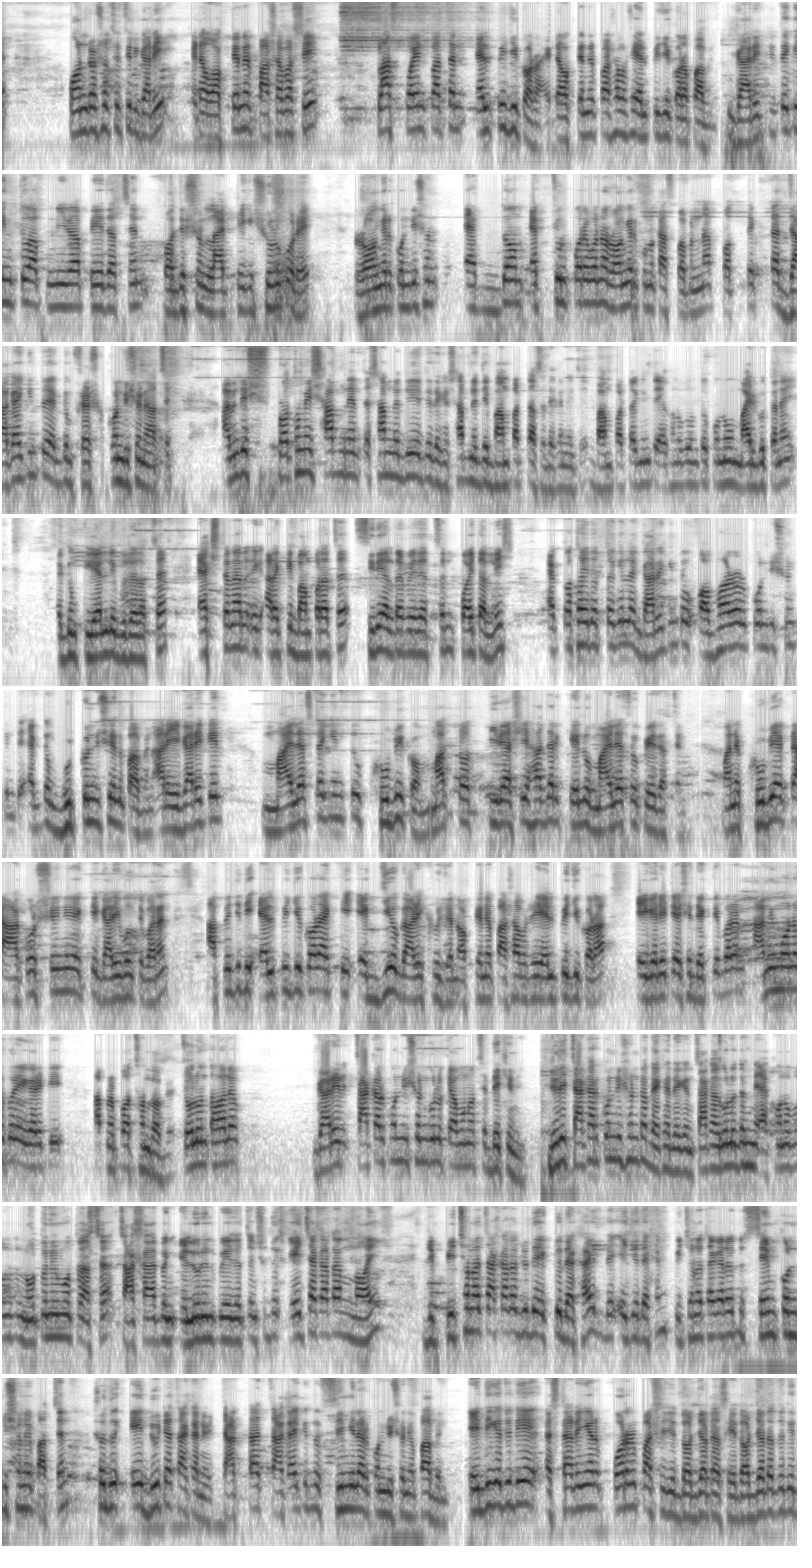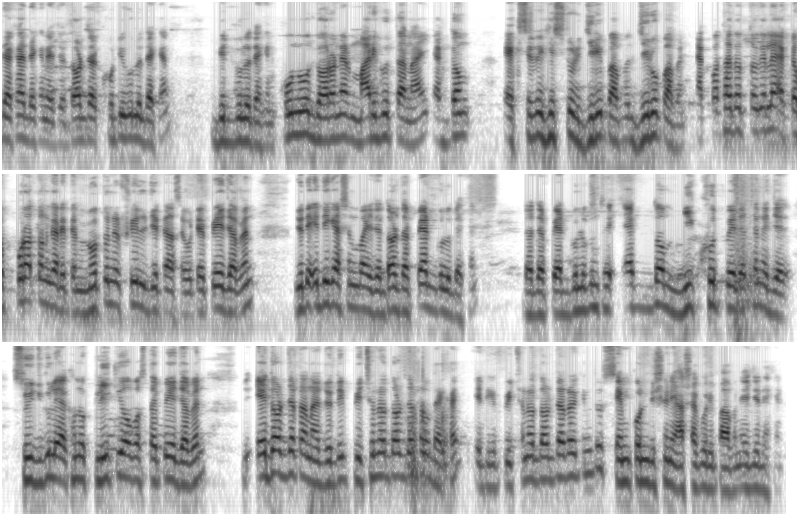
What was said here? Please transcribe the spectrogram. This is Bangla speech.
পনেরোশো সিসির গাড়ি, এটা অকটেনের পাশাপাশি প্লাস পয়েন্ট পাচ্ছেন এলপিজি করা। এটা অকটেনের পাশাপাশি এলপিজি করা পাবেন। গাড়িটিতে কিন্তু আপনারা পেয়ে যাচ্ছেন প্রজেকশন লাইট থেকে শুরু করে রঙের কন্ডিশন একদম অ্যাকচুয়াল পরিমাণে রঙের কোনো কাজ পাবেন না। প্রত্যেকটা জায়গায় কিন্তু একদম ফ্রেশ কন্ডিশনে আছে। আমি যে প্রথমে সামনে সামনে দিয়ে দেখেন, সামনে যে বাম্পারটা আছে, দেখেন এই যে বাম্পারটা কিন্তু এখনও পর্যন্ত কোনো গুতা নাই। একদম ক্লিয়ারলি বোঝা যাচ্ছে। এক্সটার্নাল আরেকটি বাম্পার আছে সিরিয়ালটা পেয়ে যাচ্ছেন পঁয়তাল্লিশ। এক কথায় ধরতে গেলে গাড়ি কিন্তু ওভারঅল কন্ডিশন কিন্তু একদম গুড কন্ডিশনে পাবেন। আর এই গাড়িটির মাইলেজটা কিন্তু খুবই কম, মাত্র তিরাশি হাজার কিলো মাইলেজও পেয়ে যাচ্ছেন। মানে খুবই একটা আকর্ষণীয় একটি গাড়ি বলতে পারেন। আপনি যদি এলপিজি করা একটি এক্সিও গাড়ি খুঁজেন, অকটেনের পাশাপাশি এলপিজি করা, এই গাড়িটি এসে দেখতে পারেন। আমি মনে করি এই গাড়িটি আপনার পছন্দ হবে। চলুন তাহলে গাড়ির চাকার কন্ডিশনগুলো কেমন আছে দেখে নিই। যদি চাকার কন্ডিশনটা দেখে দেখেন, চাকাগুলো দেখেন এখনও পর্যন্ত নতুনের মতো আছে। চাকা এবং এলোরিন পেয়ে যাচ্ছেন। শুধু এই চাকাটা নয়, যে পিছনের চাকাটা যদি একটু দেখায় এই যে দেখেন, পিছনের চাকাটা কিন্তু সেম কন্ডিশনে পাচ্ছেন। শুধু এই দুইটা চাকা নেই, চারটা চাকায় কিন্তু সিমিলার কন্ডিশনে পাবেন। এইদিকে যদি স্টার্টিং এর পরের পাশে যে দরজাটা আছে, এই দরজাটা যদি দেখায়, দেখেন এই যে দরজার খুঁটিগুলো দেখেন বিটগুলো দেখেন, কোনো ধরনের মারিগুতা নাই, একদম অ্যাক্সিডেন্ট হিস্টোরি জিরো পাবেন জিরো পাবেন। এক কথায় ধরতে গেলে একটা পুরাতন গাড়িতে নতুনের ফিল যেটা আছে ওটা পেয়ে যাবেন। যদি এদিকে আসেন বা যে দরজার প্যাডগুলো দেখেন, দরজার প্যাডগুলো কিন্তু একদম নিখুঁত পেয়ে যাচ্ছেন। এই যে সুইচগুলো এখনও ক্লিকি অবস্থায় পেয়ে যাবেন। এই দরজাটা না, যদি পিছনের দরজাটাও দেখায় এদিকে পিছনের দরজাটাও কিন্তু সেম কন্ডিশনে আশা করি পাবেন। এই যে দেখেন,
